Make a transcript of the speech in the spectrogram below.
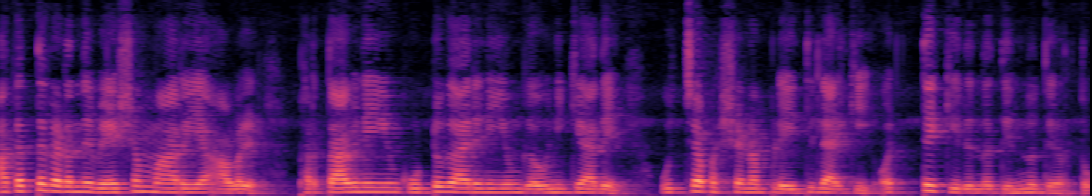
അകത്ത് കടന്ന് വേഷം മാറിയ അവൾ ഭർത്താവിനെയും കൂട്ടുകാരനെയും ഗൗനിക്കാതെ ഉച്ചഭക്ഷണം പ്ലേറ്റിലാക്കി ഒറ്റയ്ക്കിരുന്ന് തിന്നു തീർത്തു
